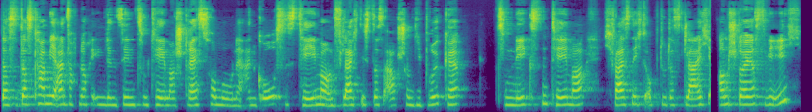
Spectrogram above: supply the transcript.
das, das kam mir einfach noch in den Sinn zum Thema Stresshormone, ein großes Thema und vielleicht ist das auch schon die Brücke zum nächsten Thema. Ich weiß nicht, ob du das gleiche ansteuerst wie ich.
